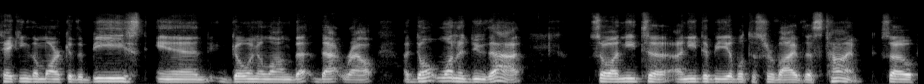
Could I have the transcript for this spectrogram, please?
taking the mark of the beast and going along that that route. I don't want to do that. So i need to i need to be able to survive this time. So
